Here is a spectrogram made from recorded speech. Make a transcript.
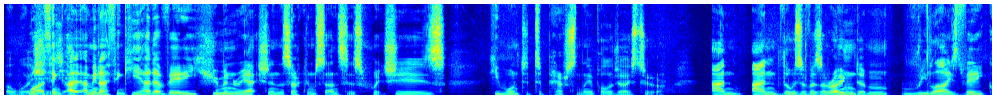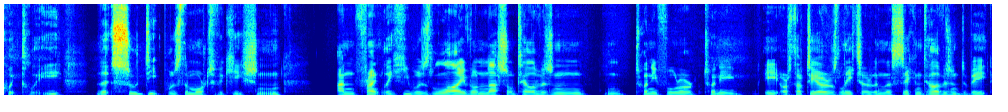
Or what well, I think I, I mean I think he had a very human reaction in the circumstances, which is he wanted to personally apologise to her, and and those of us around him realised very quickly that so deep was the mortification, and frankly he was live on national television twenty four or twenty eight or thirty hours later in the second television debate.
